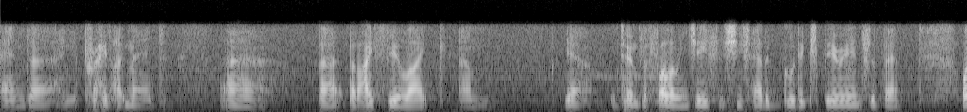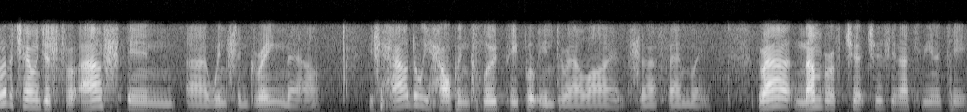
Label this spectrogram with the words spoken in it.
and uh, and you pray like mad. Uh, but but I feel like um, yeah, in terms of following Jesus, she's had a good experience of that. One of the challenges for us in uh, Winson Green now is how do we help include people into our lives and our family? There are a number of churches in our community.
